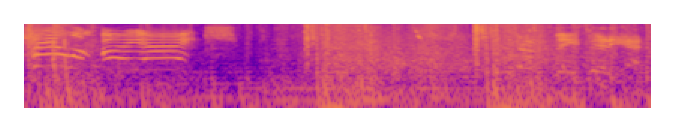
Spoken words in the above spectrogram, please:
Kill him, VH. Just these idiots!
